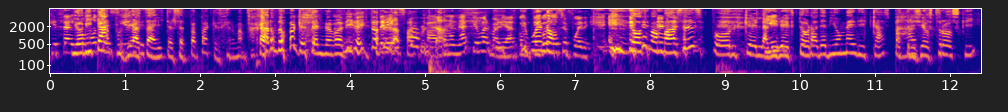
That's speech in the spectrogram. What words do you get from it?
¿qué tal? Y ahorita, pues ya está el tercer papá, que es Germán Fajardo, que es el nuevo director de la facultad. qué barbaridad, contigo y bueno, no se puede. Y dos mamases, porque la directora de biomédicas, Patricia ah, Ostrowski,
